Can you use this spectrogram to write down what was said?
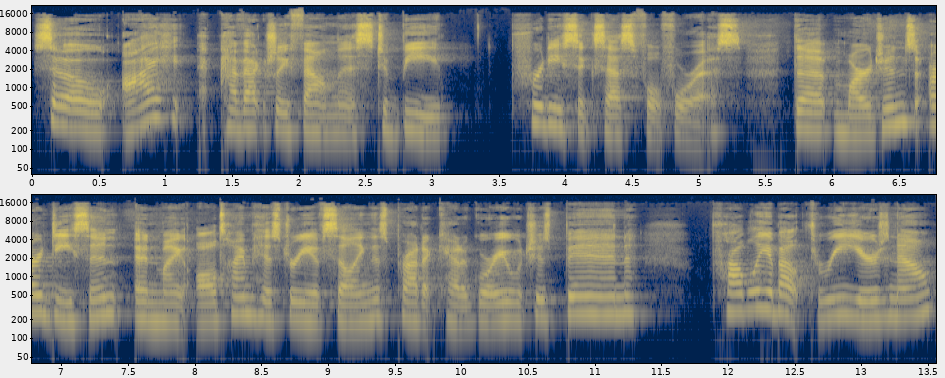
So I have actually found this to be pretty successful for us. The margins are decent in my all time history of selling this product category, which has been probably about three years now.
